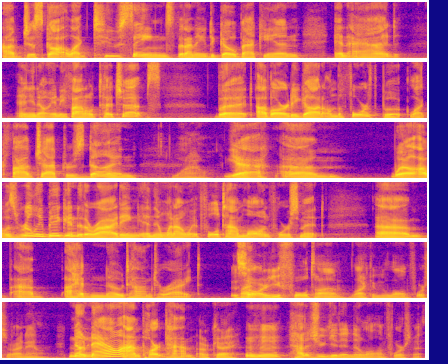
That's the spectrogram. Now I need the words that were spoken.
I've just got like two scenes that I need to go back in and add, and you know any final touch ups. But I've already got on the fourth book like five chapters done. Wow. Yeah. Um, well, I was really big into the writing, and then when I went full time law enforcement, um, I I had no time to write. So are you full time, like in the law enforcement right now? No, now I'm part time. Okay. Mm-hmm. How did you get into law enforcement?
